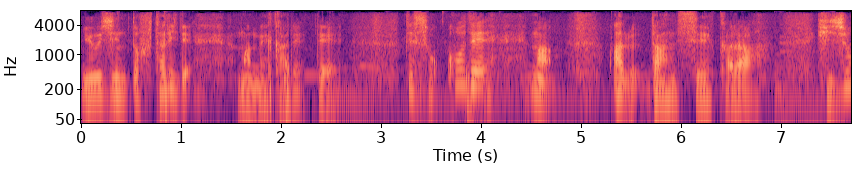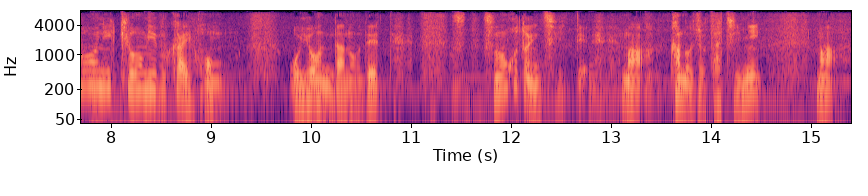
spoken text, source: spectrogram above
友人と2人で招かれて、でそこで、まあ、ある男性から非常に興味深い本を読んだので、そのことについて、まあ、彼女たちに、まあ、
